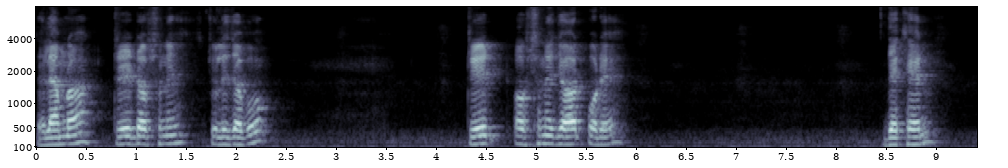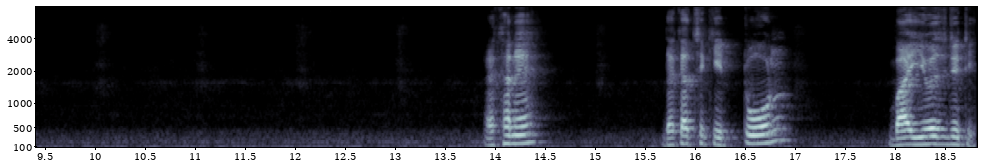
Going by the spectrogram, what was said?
তাহলে আমরা ট্রেড অপশনে চলে যাব। ট্রেড অপশনে যাওয়ার পরে দেখেন। এখানে দেখাচ্ছে কি? টোন বা ইউএসডিটি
